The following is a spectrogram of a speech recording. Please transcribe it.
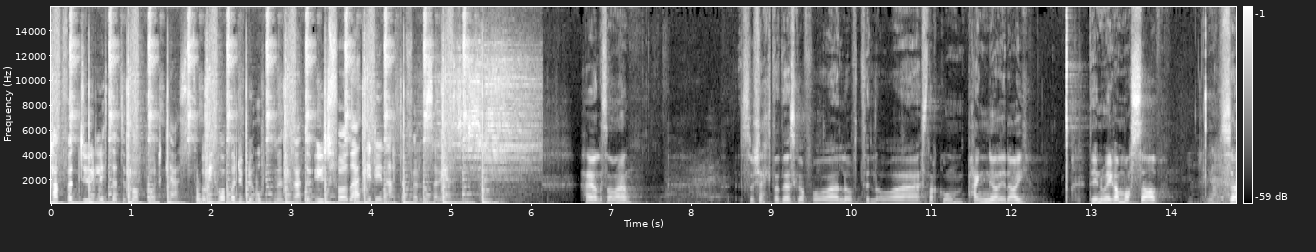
Takk for at du lytter til vår podkast, og vi håper du blir oppmuntret og utfordret i din etterfølgelse av Jesus. Hei, alle sammen. Så kjekt at jeg skal få eh, lov til å eh, snakke om penger i dag. Det er noe jeg har masse av, så,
